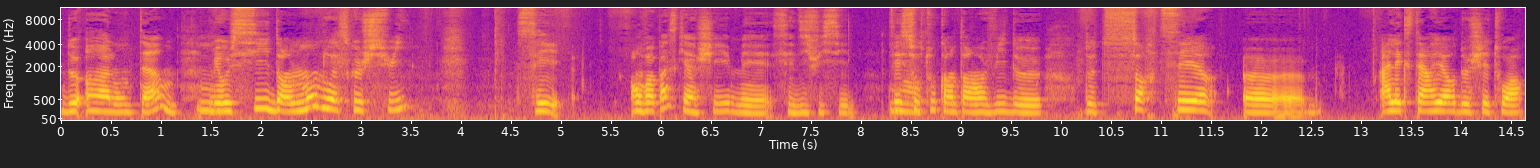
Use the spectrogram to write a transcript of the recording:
de 1 à long terme, Mm. mais aussi dans le monde où est-ce que je suis, c'est. On va pas se cacher, mais c'est difficile. C'est Ouais. surtout quand tu as envie de, de te sortir euh, à l'extérieur de chez toi,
